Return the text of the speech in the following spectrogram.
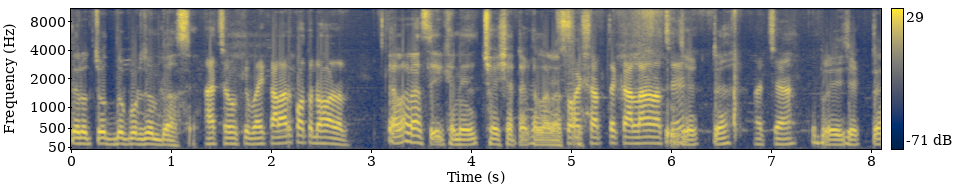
তেরো চোদ্দ পর্যন্ত আছে। আচ্ছা ওকে ভাই কালার কতটা হবে কালার আছে এখানে ছয় সাতটা কালার আছে। ছয় সাতটা কালার আছে। একটা। আচ্ছা। তারপরে এই যে একটা।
